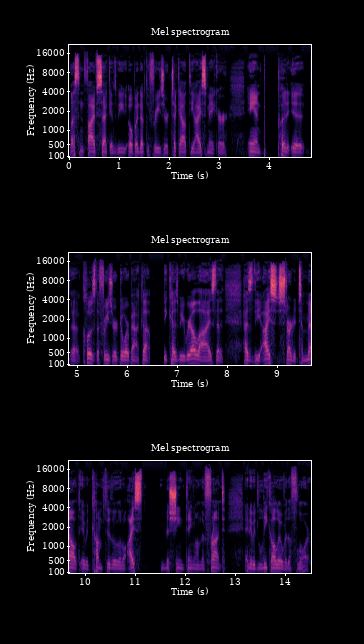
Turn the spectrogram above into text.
less than five seconds, we opened up the freezer, took out the ice maker, and put it, uh, closed the freezer door back up because we realized that as the ice started to melt, it would come through the little ice machine thing on the front, and it would leak all over the floor.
